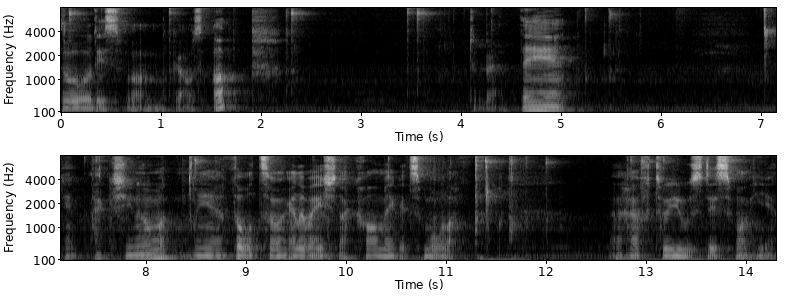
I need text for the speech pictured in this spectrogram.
So this one goes up to about there. And actually, you know what? Yeah, I thought so. Elevation, I can't make it smaller. I have to use this one here.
